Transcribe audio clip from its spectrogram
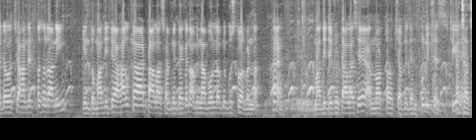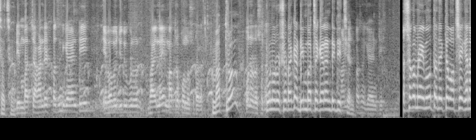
এটা হচ্ছে হান্ড্রেড পার্সেন্ট রানিং কিন্তু মাদিটা হালকা টাল আছে আপনি দেখেন আমি না বললে আপনি বুঝতে পারবেন না। হ্যাঁ মাদিটা একটু টাল আছে আর নটটা হচ্ছে আপনি দেখেন ফুলি ফ্রেশ ঠিক আছে? আচ্ছা, আচ্ছা, আচ্ছা। ডিম বাচ্চা হান্ড্রেড পার্সেন্ট গ্যারান্টি এভাবে যদি কোনো ভাই নেয় মাত্র পনেরোশো টাকা। মাত্র পনেরোশো পনেরোশো টাকা ডিম বাচ্চা গ্যারান্টি দিচ্ছেন। গ্যারান্টি দর্শক আমরা এই মুহূর্তে দেখতে পাচ্ছি এখানে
